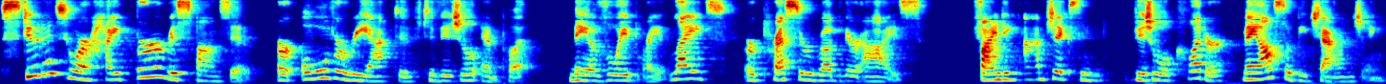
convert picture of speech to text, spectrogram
Students who are hyper responsive or overreactive to visual input may avoid bright lights or press or rub their eyes. Finding objects in visual clutter may also be challenging.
